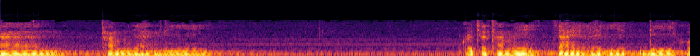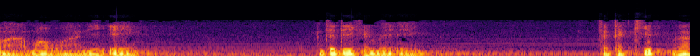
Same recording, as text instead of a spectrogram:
การทำอย่างนี้ ก็จะทำให้ใจละเอียดดีกว่าเมื่อวานนี้เอง มันจะดีขึ้นไปเอง แต่ถ้าคิดว่า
